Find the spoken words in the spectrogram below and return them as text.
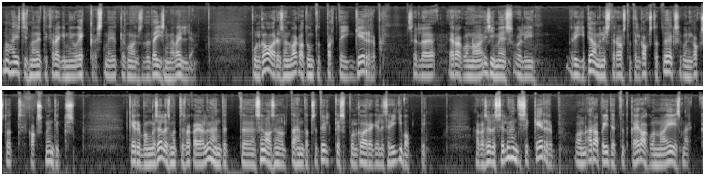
noh, Eestis me näiteks räägime ju EKRE-st, me ei ütle kunagi seda täisnime välja. Bulgaarias on väga tuntud partei GERB, selle erakonna esimees oli riigi peaminister aastatel kaks tuhat üheksa kuni kaks tuhat kakskümmend üks. GERB on ka selles mõttes väga hea lühend, et äh, sõna-sõnalt tähendab see tõlkes bulgaaria keeles riigipappi. aga sellesse lühendisse GERB on ära peidetud ka erakonna eesmärk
